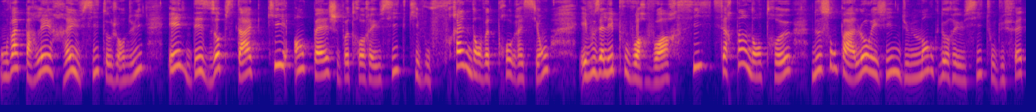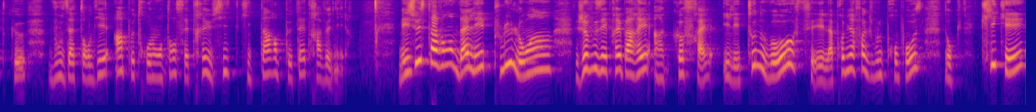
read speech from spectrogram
On va parler réussite aujourd'hui et des obstacles qui empêchent votre réussite, qui vous freinent dans votre progression et vous allez pouvoir voir si certains d'entre eux ne sont pas à l'origine du manque de réussite ou du fait que vous attendiez un peu trop longtemps cette réussite qui tarde peut-être à venir. Mais juste avant d'aller plus loin, je vous ai préparé un coffret. Il est tout nouveau, c'est la première fois que je vous le propose. Donc cliquez,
